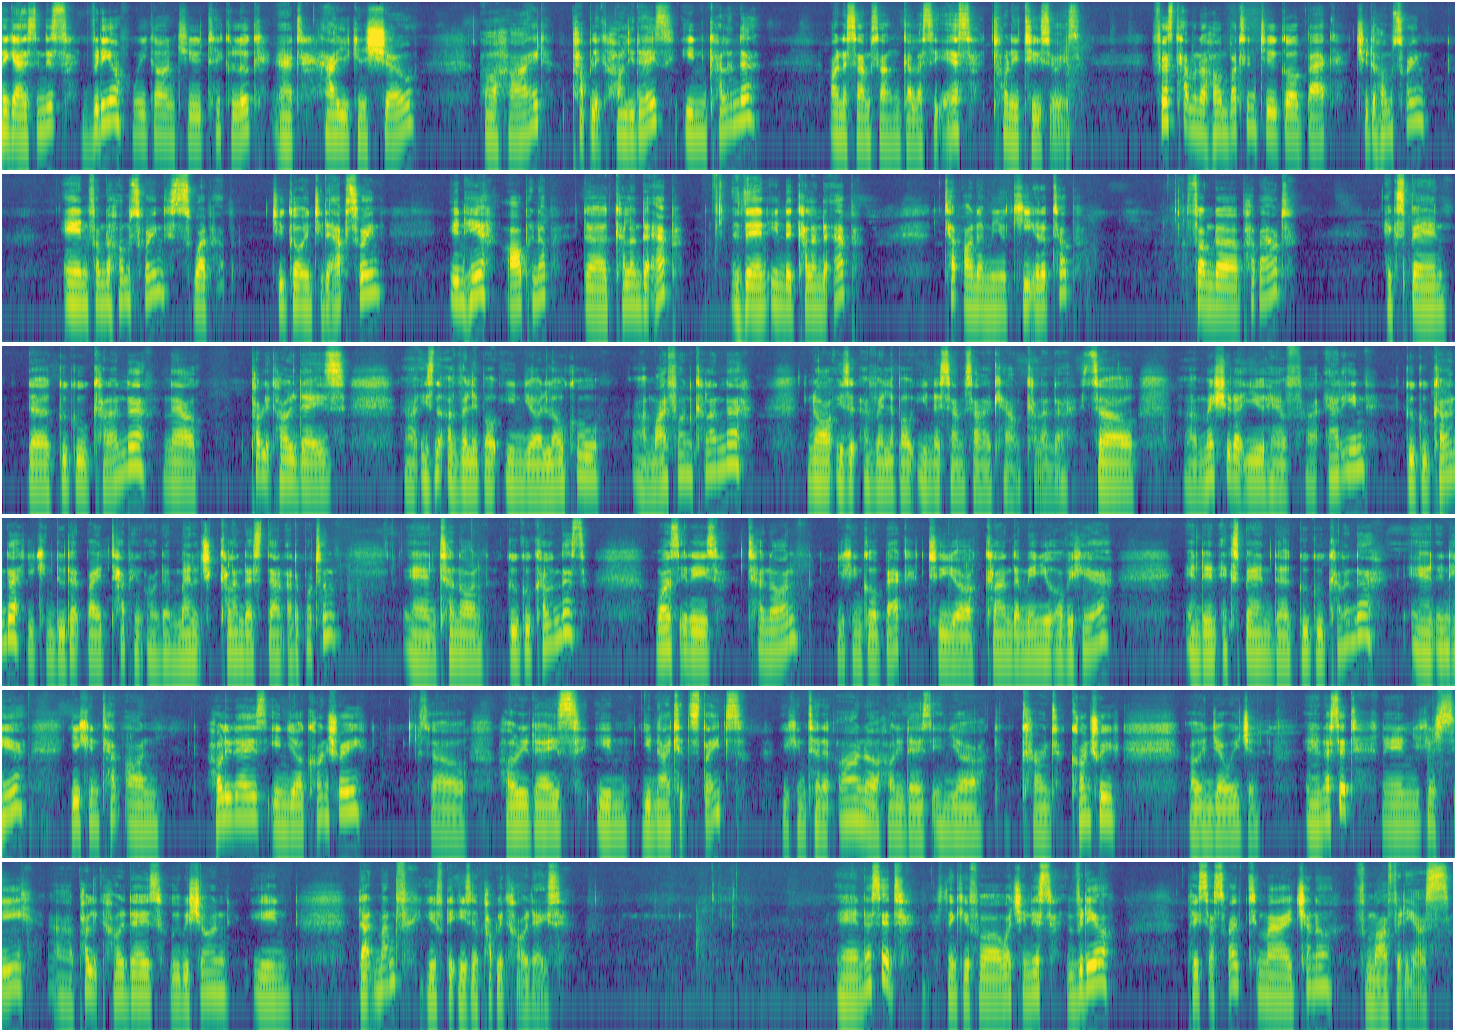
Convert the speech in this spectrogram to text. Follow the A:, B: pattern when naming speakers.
A: Hey guys, in this video we're going to take a look at how you can show or hide public holidays in calendar on the Samsung Galaxy S22 series. First tap on the home button to go back to the home screen and from the home screen swipe up to go into the app screen. In here open up the calendar app then in the calendar app tap on the menu key at the top. From the pop out expand the Google Calendar. Now, public holidays uh, is not available in your local uh, MyPhone calendar, nor is it available in the Samsung account calendar. So uh, make sure that you have uh, add in Google Calendar. You can do that by tapping on the Manage Calendars down at the bottom and turn on Google Calendars. Once it is turned on, you can go back to your calendar menu over here and then expand the Google Calendar and in here you can tap on holidays in your country. So holidays in United States you can turn it on or holidays in your current country or in your region. And that's it. Then you can see uh, public holidays will be shown in that month if there is a public holidays. And that's it. Thank you for watching this video. Please subscribe to my channel for more videos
